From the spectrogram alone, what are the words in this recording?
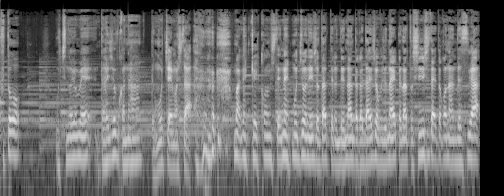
ふと、うちの嫁大丈夫かなって思っちゃいました。まあね、結婚してね、もう10年以上経ってるんで、なんとか大丈夫じゃないかなと信じたいとこなんですが、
